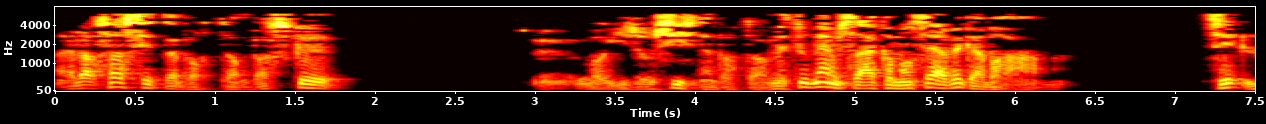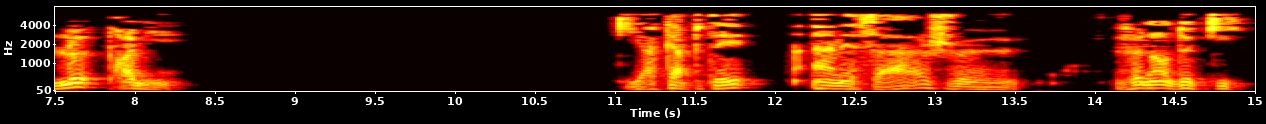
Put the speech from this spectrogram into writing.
Alors ça, c'est important, parce que euh, Moïse aussi, c'est important, mais tout de même, ça a commencé avec Abraham. C'est le premier qui a capté un message euh, Venant de qui?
